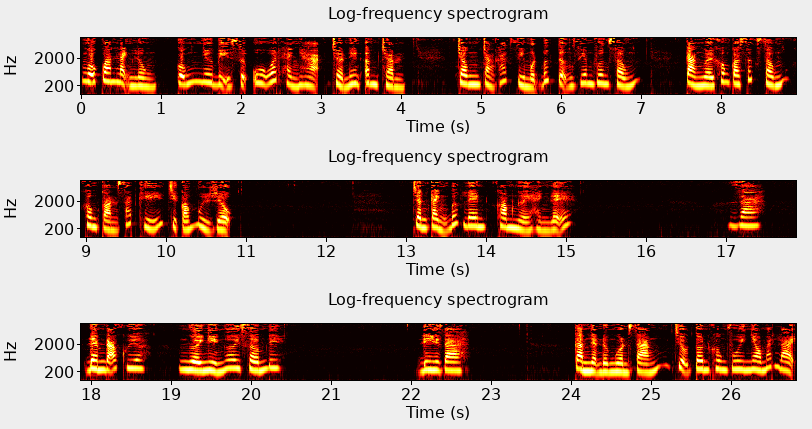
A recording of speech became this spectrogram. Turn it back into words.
ngũ quan lạnh lùng, cũng như bị sự u uất hành hạ trở nên âm trầm. Trông chẳng khác gì một bức tượng Diêm Vương sống. Cả người không có sức sống, không còn sát khí, chỉ có mùi rượu. Trần Cảnh bước lên, khom người hành lễ. Ra, đêm đã khuya, người nghỉ ngơi sớm đi. Đi ra. Cảm nhận được nguồn sáng, Triệu Tôn không vui nhau mắt lại,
